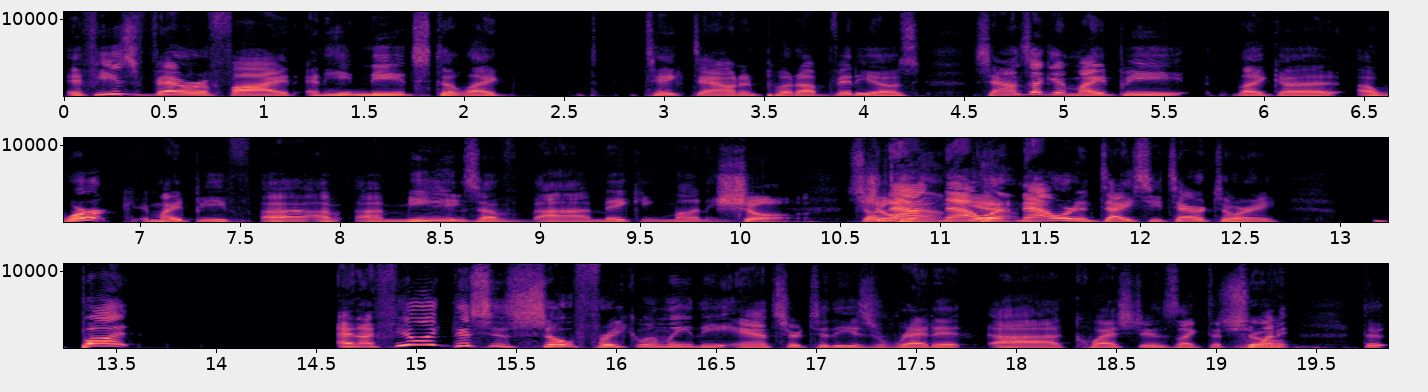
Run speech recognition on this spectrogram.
if he's verified and he needs to like t- take down and put up videos, sounds like it might be like a, a work. It might be uh, a, a means of uh, making money. Sure. So sure. now, now Yeah. we're now we're in dicey territory, but and I feel like this is so frequently the answer to these Reddit uh, questions, like the Sure. twenty. The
